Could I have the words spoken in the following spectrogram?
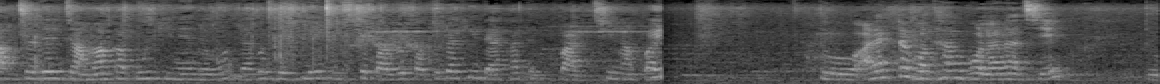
বাচ্চাদের জামা কাপড় কিনে দেবো। দেখো দেখলেই বুঝতে পারবে কতটা কি দেখাতে পারছি না পারি তো আরেকটা কথা বলার আছে। তো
